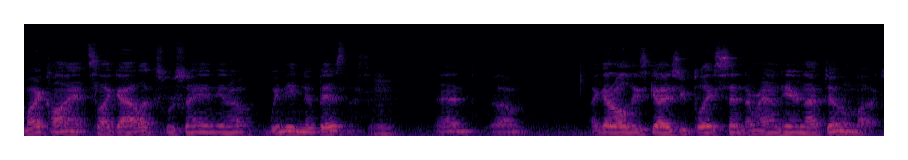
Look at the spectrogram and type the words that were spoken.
my clients like Alex were saying, you know, we need new business, Mm. and um, I got all these guys you place sitting around here not doing much.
